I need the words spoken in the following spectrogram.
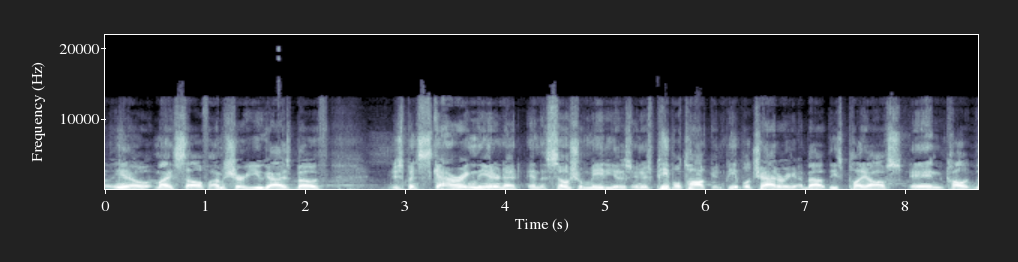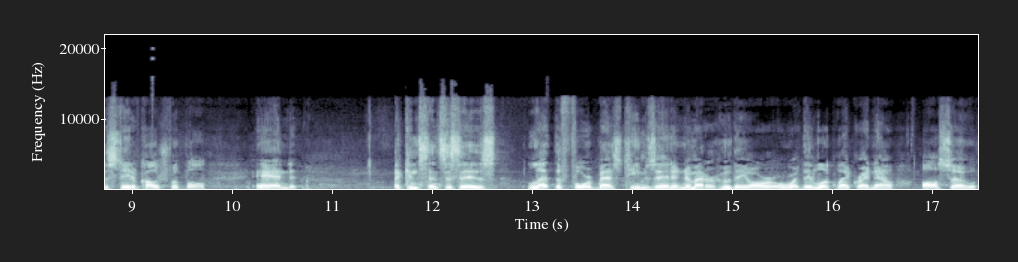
you know, myself, I'm sure you guys both, just been scouring the internet and the social medias, and there's people talking, people chattering about these playoffs and college, the state of college football. And a consensus is let the four best teams in, and no matter who they are or what they look like right now. Also,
